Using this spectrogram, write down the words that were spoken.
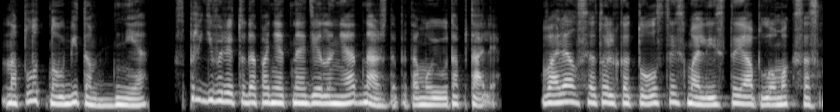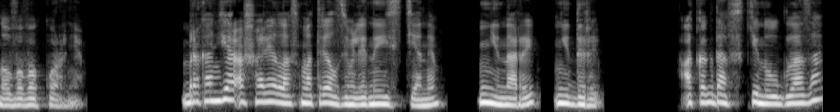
На плотно убитом дне спрыгивали туда, понятное дело, не однажды, потому и утоптали. Валялся только толстый смолистый обломок соснового корня. Браконьер ошалело осмотрел земляные стены. Ни норы, ни дыры. А когда вскинул глаза,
